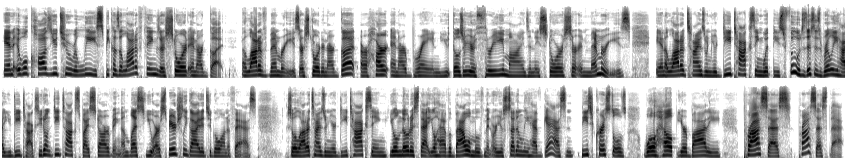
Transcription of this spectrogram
And it will cause you to release because a lot of things are stored in our gut a lot of memories are stored in our gut, our heart, and our brain. You, those are your three minds, and they store certain memories. And a lot of times, when you're detoxing with these foods, this is really how you detox. You don't detox by starving unless you are spiritually guided to go on a fast. So, a lot of times when you're detoxing, you'll notice that you'll have a bowel movement or you'll suddenly have gas. And these crystals will help your body process process that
